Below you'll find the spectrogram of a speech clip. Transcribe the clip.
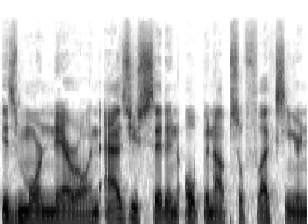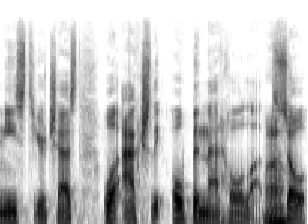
is more narrow, and as you sit and open up, so flexing your knees to your chest will actually open that hole up. Wow. So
